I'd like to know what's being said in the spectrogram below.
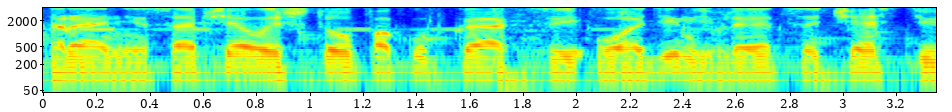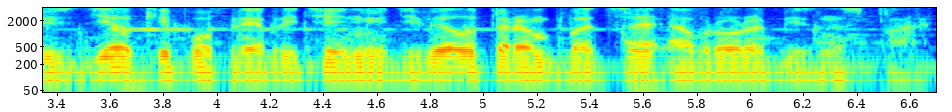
Ранее сообщалось, что покупка акций У1 является частью сделки по приобретению девелопером БЦ «Аврора Бизнес Парк».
